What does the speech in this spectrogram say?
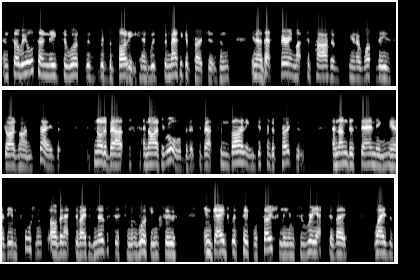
And so we also need to work with, with the body and with somatic approaches. And, you know, that's very much a part of, you know, what these guidelines say, that it's not about an either or, but it's about combining different approaches and understanding you know, the importance of an activated nervous system and working to engage with people socially and to reactivate ways of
